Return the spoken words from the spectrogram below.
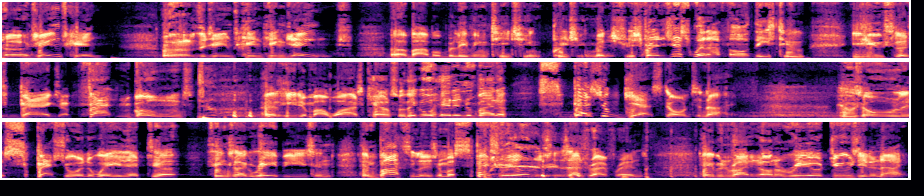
uh, James King of the James King King James uh, Bible believing, teaching, preaching ministries. Friends, just when I thought these two useless bags of fat and bones had heeded my wise counsel, they go ahead and invite a special guest on tonight who's only special in the way that uh, things like rabies and, and botulism are special illnesses. That's right, friends. They've been riding on a real doozy tonight.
